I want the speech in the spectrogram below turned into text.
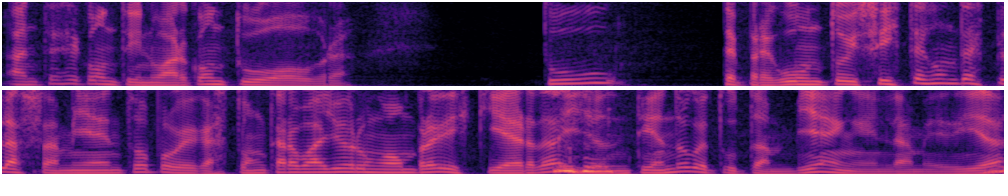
antes de continuar con tu obra, tú te pregunto, hiciste un desplazamiento porque Gastón Carballo era un hombre de izquierda y yo entiendo que tú también, en la medida.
